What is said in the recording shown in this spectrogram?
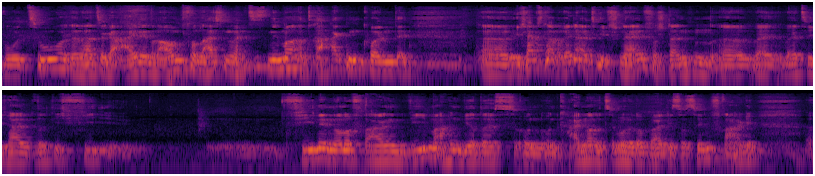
Wozu. Dann hat sogar einen Raum verlassen, weil es nicht mehr ertragen konnte. Äh, ich habe es, glaube relativ schnell verstanden, äh, weil, sich halt wirklich viel, viele nur noch fragen, wie machen wir das? Und, und keiner, jetzt immer wieder bei dieser Sinnfrage, äh,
